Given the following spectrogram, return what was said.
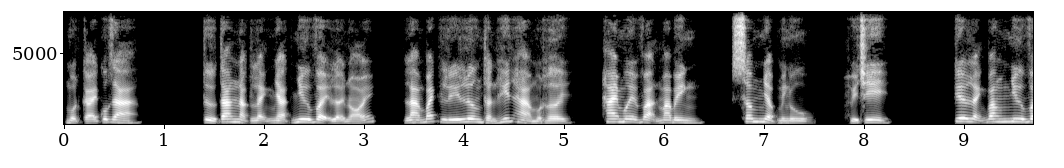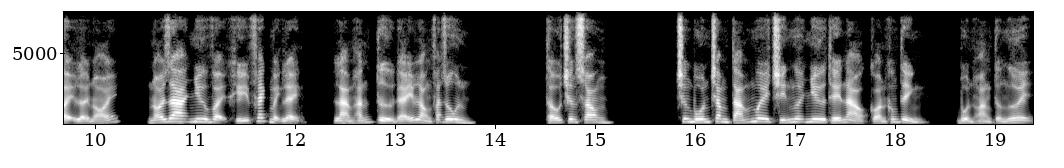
một cái quốc gia. Tử tăng nặc lạnh nhạt như vậy lời nói, làm Bách Lý Lương thần hít hà một hơi, 20 vạn ma binh, xâm nhập Minh U, hủy chi. Kia lạnh băng như vậy lời nói, nói ra như vậy khí phách mệnh lệnh, làm hắn từ đáy lòng phát run. Thấu chương xong. Chương 489 ngươi như thế nào còn không tỉnh, bổn hoàng tưởng ngươi.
